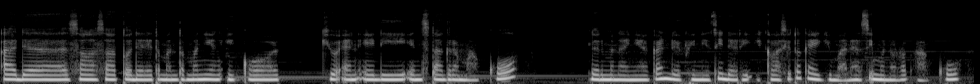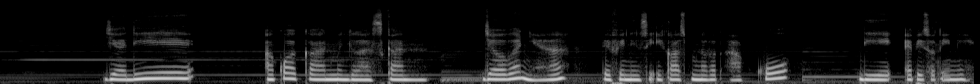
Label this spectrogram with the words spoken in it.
ada salah satu dari teman-teman yang ikut Q&A di Instagram aku dan menanyakan definisi dari ikhlas itu kayak gimana sih menurut aku. Jadi, aku akan menjelaskan jawabannya, definisi ikhlas menurut aku di episode ini.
